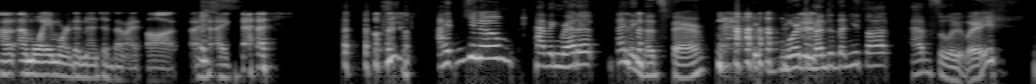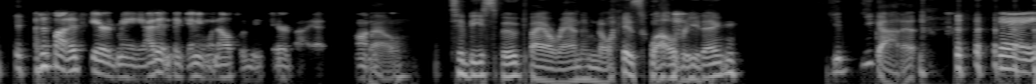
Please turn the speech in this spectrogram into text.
I'm way more demented than I thought. I, I guess. I you know having read it i think that's fair more demented than you thought absolutely I just thought it scared me. I didn't think anyone else would be scared by it. Honestly. Well, to be spooked by a random noise while reading, you you got it. Yay.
